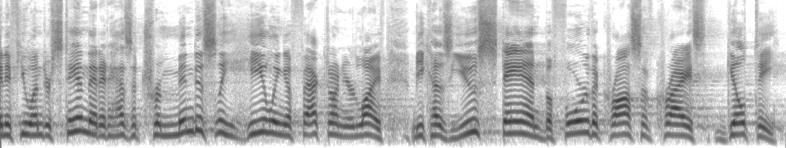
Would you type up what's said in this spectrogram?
And if you understand that, it has a tremendously healing effect on your life because you stand before the cross of Christ guilty,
